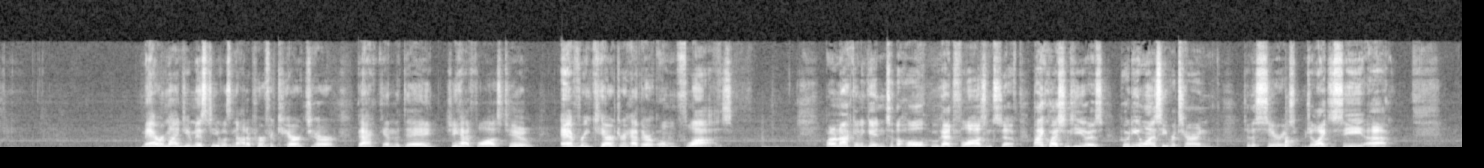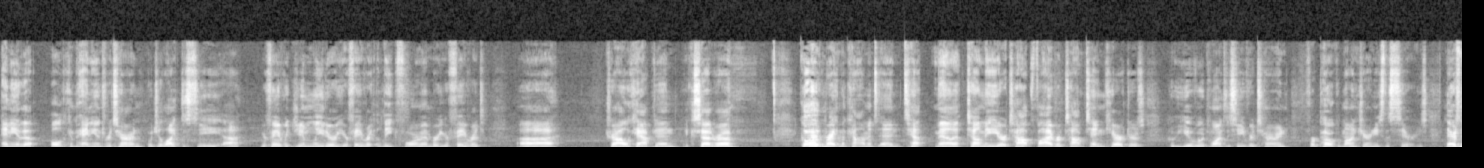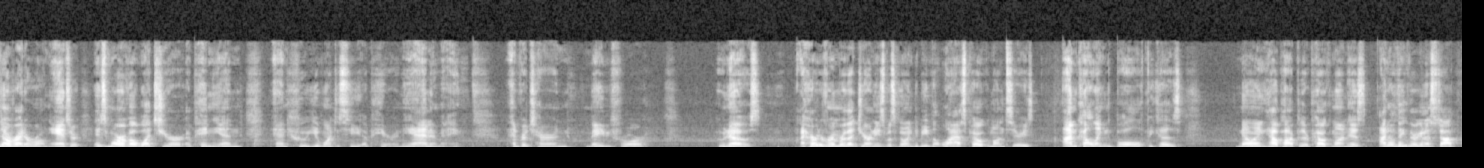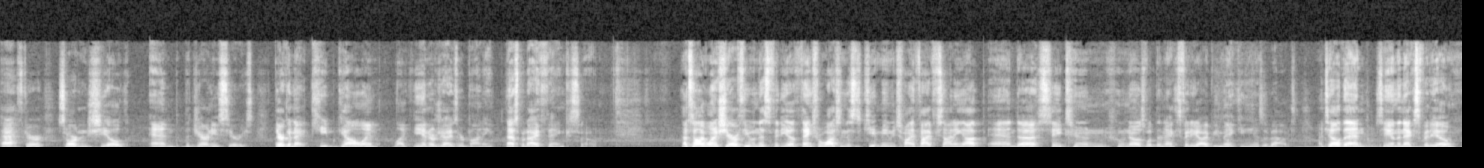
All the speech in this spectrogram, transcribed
May I remind you, Misty was not a perfect character back in the day. She had flaws too. Every character had their own flaws. But I'm not going to get into the whole who had flaws and stuff. My question to you is who do you want to see return to the series? Would you like to see uh, any of the old companions return? Would you like to see uh, your favorite gym leader, your favorite Elite Four member, your favorite uh, trial captain, etc.? Go ahead and write in the comments and tell me your top 5 or top 10 characters who you would want to see return for Pokemon Journeys the series. There's no right or wrong answer. It's more of a what's your opinion and who you want to see appear in the anime. And return maybe for who knows. I heard a rumor that Journeys was going to be the last Pokemon series. I'm calling bull because knowing how popular Pokemon is, I don't think they're going to stop after Sword and Shield and the Journey series. They're going to keep going like the Energizer Bunny. That's what I think. So that's all I want to share with you in this video. Thanks for watching. This is Cute Mimi25 signing up, and uh, stay tuned. Who knows what the next video I'll be making is about. Until then, see you in the next video.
